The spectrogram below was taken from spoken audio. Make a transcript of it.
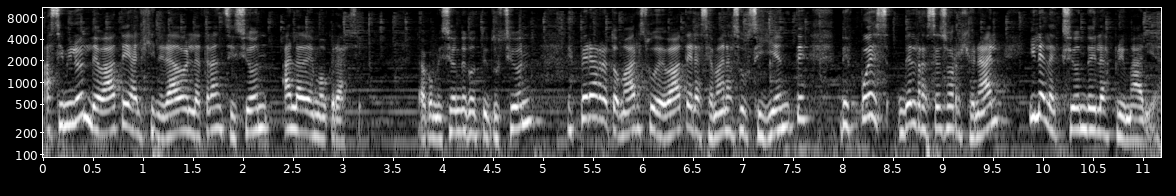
asimiló el debate al generado en la transición a la democracia. La Comisión de Constitución espera retomar su debate la semana subsiguiente después del receso regional y la elección de las primarias.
